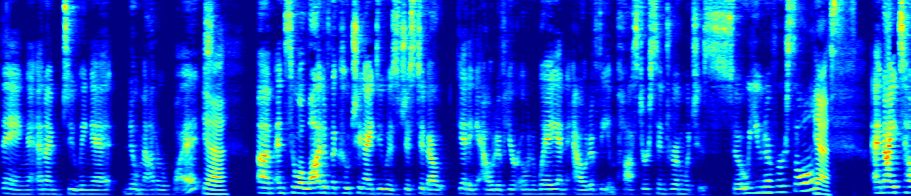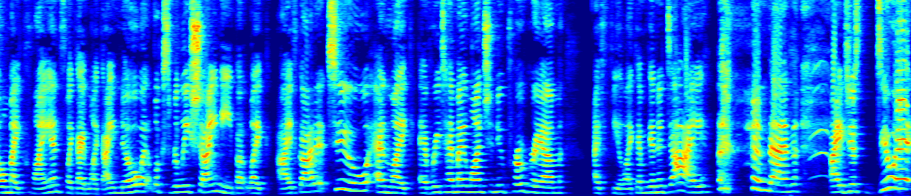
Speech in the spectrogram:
thing and I'm doing it no matter what. yeah, Um, and so a lot of the coaching I do is just about getting out of your own way and out of the imposter syndrome, which is so universal. yes, And I tell my clients, like, I'm like, I know it looks really shiny, but like, I've got it too. And like, every time I launch a new program, I feel like I'm going to die. and then I just do it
